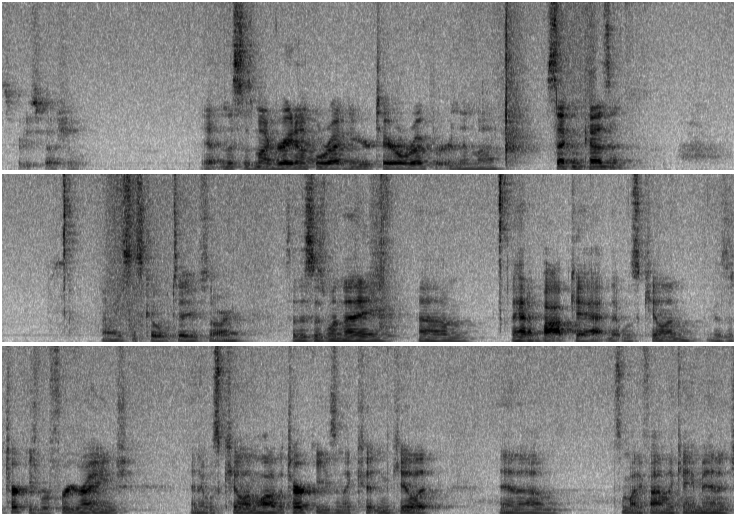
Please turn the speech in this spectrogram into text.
It's pretty special. Yeah, and this is my great uncle right here, Terrell Roper, and then my second cousin. Oh, this is cool too. Sorry. So this is when they um, they had a bobcat that was killing because the turkeys were free range, and it was killing a lot of the turkeys, and they couldn't kill it. And um, somebody finally came in and,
